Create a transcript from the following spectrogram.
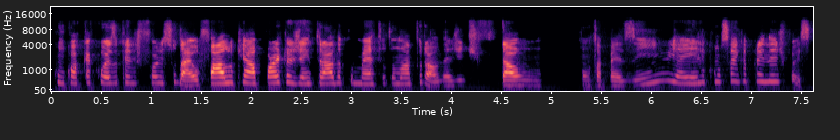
com qualquer coisa que ele for estudar. Eu falo que é a porta de entrada para o método natural, né? A gente dá um pontapézinho e aí ele consegue aprender depois.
